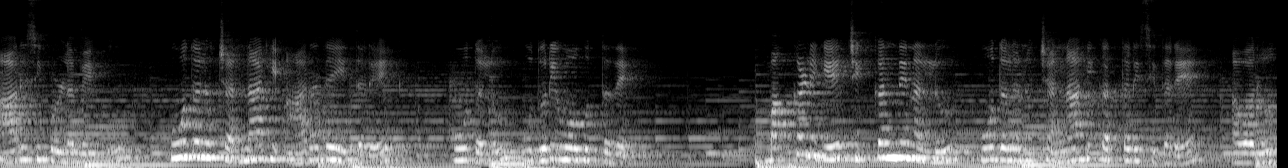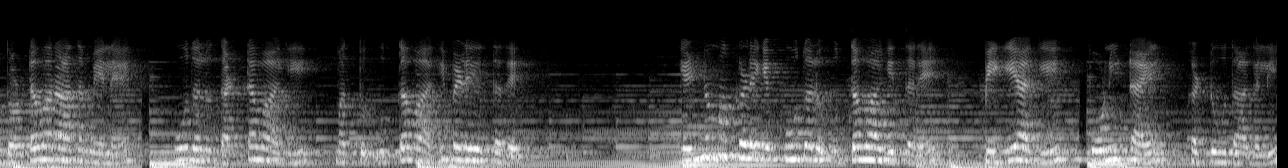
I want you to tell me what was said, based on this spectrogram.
ಆರಿಸಿಕೊಳ್ಳಬೇಕು. ಕೂದಲು ಚೆನ್ನಾಗಿ ಆರದೇ ಇದ್ದರೆ ಕೂದಲು ಉದುರಿ ಹೋಗುತ್ತದೆ. ಮಕ್ಕಳಿಗೆ ಚಿಕ್ಕಂದಿನಲ್ಲೂ ಕೂದಲನ್ನು ಚೆನ್ನಾಗಿ ಕತ್ತರಿಸಿದರೆ ಅವರು ದೊಡ್ಡವರಾದ ಮೇಲೆ ಕೂದಲು ದಟ್ಟವಾಗಿ ಮತ್ತು ಉದ್ದವಾಗಿ ಬೆಳೆಯುತ್ತದೆ. ಹೆಣ್ಣು ಮಕ್ಕಳಿಗೆ ಕೂದಲು ಉದ್ದವಾಗಿದ್ದರೆ ಬಿಗಿಯಾಗಿ ಪೋನಿಟೈಲ್ ಕಟ್ಟುವುದಾಗಲಿ,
